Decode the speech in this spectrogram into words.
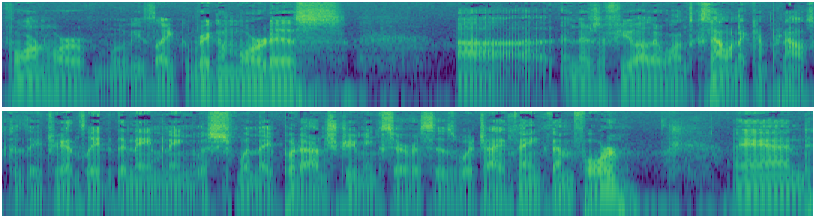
foreign horror movies like Rigor Mortis, uh, and there's a few other ones because that one I can pronounce because they translated the name in English when they put on streaming services, which I thank them for. And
